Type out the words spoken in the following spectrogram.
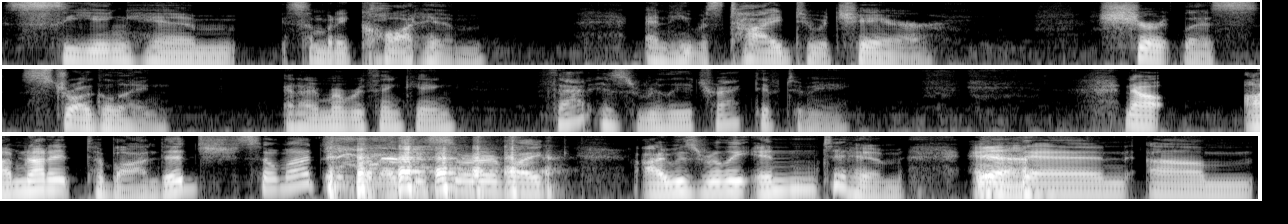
seeing him. Somebody caught him, and he was tied to a chair, shirtless, struggling. And I remember thinking, that is really attractive to me. Now, I'm not into bondage so much, but I just sort of like I was really into him. And Yeah. then um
